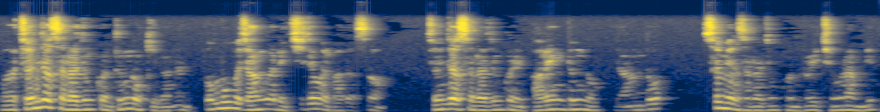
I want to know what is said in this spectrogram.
어, 전자선화증권 등록기관은 법무부 장관의 지정을 받아서 전자선화증권의 발행 등록, 양도, 서면선화증권으로의 전환 및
